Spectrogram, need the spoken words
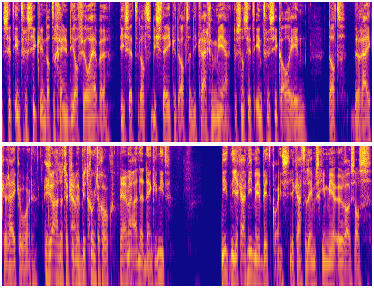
zit intrinsiek in dat degenen die al veel hebben, die, zetten dat, die steken dat en die krijgen meer. Dus dan zit intrinsiek al in dat de rijken rijker worden. Ja, dat heb je bij Bitcoin toch ook? Nee, maar... Nou, dat denk ik niet. niet. Je krijgt niet meer bitcoins. Je krijgt alleen misschien meer euro's als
